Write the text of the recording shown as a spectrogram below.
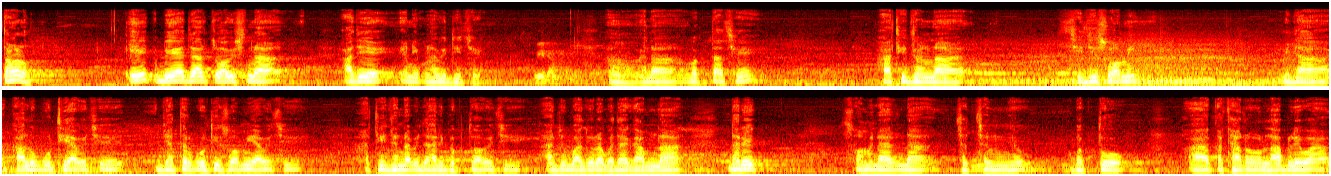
ત્રણ એક બે હજાર ચોવીસના આજે એની પણ વિધિ છે. વિરામ એના વક્તા છે હાથીધણના સીજી સ્વામી. બીજા કાલુપુરથી આવે છે, જતરપુરથી સ્વામી આવે છે હાથીધણના બીજા હરિભક્તો આવે છે. આજુબાજુના બધા ગામના દરેક સ્વામિનારાયણના સત્સંગ ભક્તો આ કથાનો લાભ લેવા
